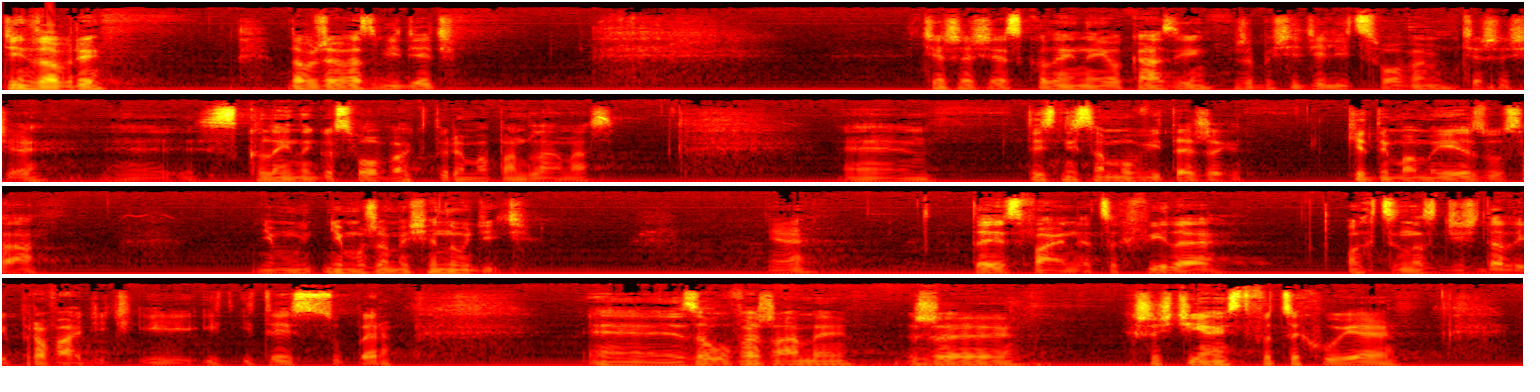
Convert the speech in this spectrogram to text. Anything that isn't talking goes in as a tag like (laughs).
Dzień dobry. Dobrze Was widzieć. Cieszę się z kolejnej okazji, żeby się dzielić słowem. Cieszę się e, z kolejnego słowa, które ma Pan dla nas. E, to jest niesamowite, że kiedy mamy Jezusa, nie, nie możemy się nudzić. Nie? To jest fajne. Co chwilę On chce nas gdzieś dalej prowadzić i, i, i to jest super. E, zauważamy, że chrześcijaństwo cechuje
